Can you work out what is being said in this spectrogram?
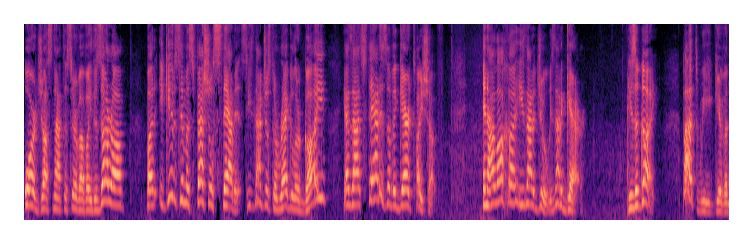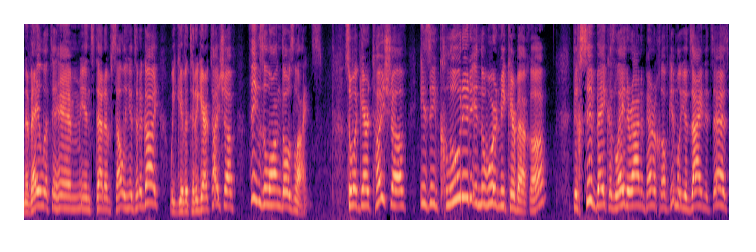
or just not to serve avodah zara, but it gives him a special status. He's not just a regular guy; he has a status of a ger taishav. In halacha, he's not a Jew. He's not a ger. He's a guy. But we give a nevela to him instead of selling it to the guy. We give it to the ger taishav. Things along those lines. So a ger taishav is included in the word Mikir mikirbecha. Dichsiv because later on in Perichav Gimel Yudzayin it says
